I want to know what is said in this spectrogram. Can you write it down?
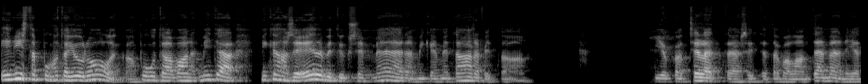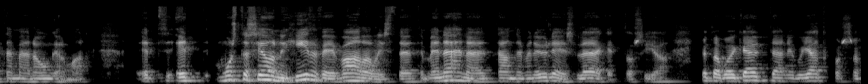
ei niistä puhuta juuri ollenkaan. Puhutaan vaan, mitä, mikä on se elvytyksen määrä, mikä me tarvitaan, joka selättää sitten tavallaan tämän ja tämän ongelman. Et, et, musta se on hirveän vaarallista, että me nähdään, että tämä on tämmöinen yleislääke tosiaan, jota voi käyttää niin kuin jatkossa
